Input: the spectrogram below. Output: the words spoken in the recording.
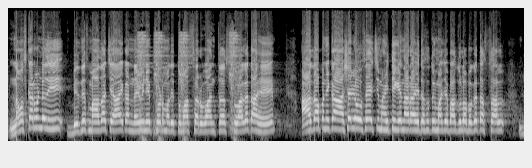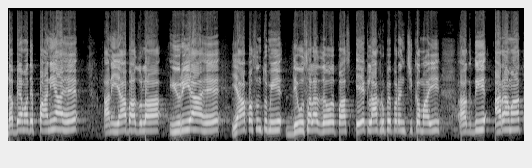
नमस्कार मंडळी बिझनेस माझाच्या एका नवीन एपिसोडमध्ये तुम्हा सर्वांचं स्वागत आहे. आज आपण एका अशा व्यवसायाची माहिती घेणार आहे जसं तुम्ही माझ्या बाजूला बघत असाल डब्यामध्ये पाणी आहे आणि या बाजूला युरिया आहे. यापासून तुम्ही दिवसाला जवळपास एक लाख रुपयेपर्यंतची कमाई अगदी आरामात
